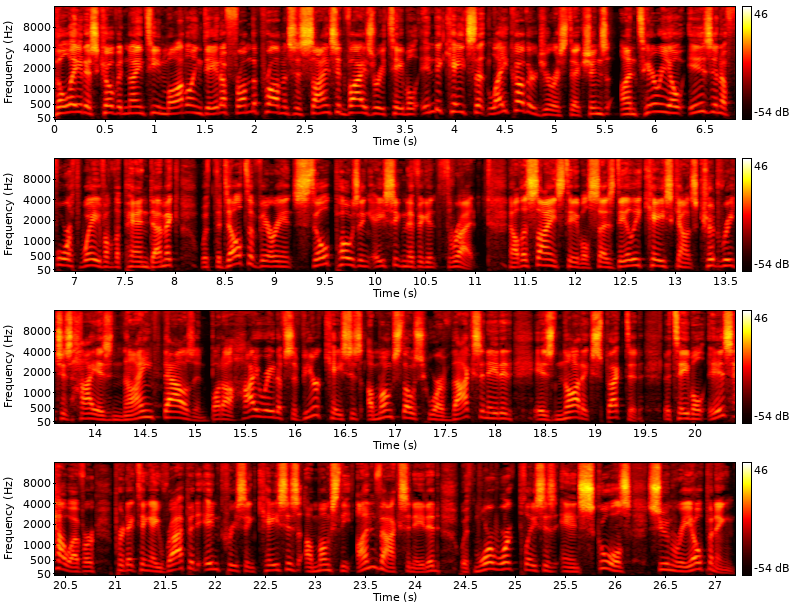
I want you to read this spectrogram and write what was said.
The latest COVID 19 modeling data from the province's science advisory table indicates that, like other jurisdictions, Ontario is in a fourth wave of the pandemic, with the Delta variant still posing a significant threat. Now, the science table says daily case counts could reach as high as 9,000, but a high rate of severe cases amongst those who are vaccinated is not expected. The table is, however, predicting a rapid increase in cases amongst the unvaccinated, with more workplaces and schools soon reopening.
